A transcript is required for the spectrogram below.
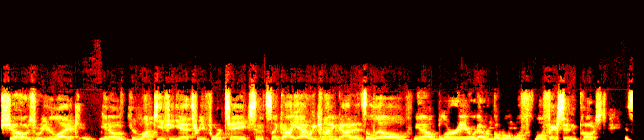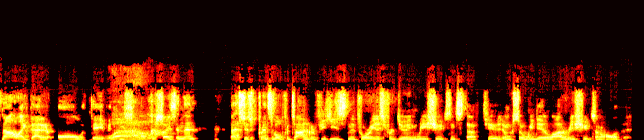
shows where you're like, you know, you're lucky if you get three, four takes and it's like, oh yeah, we kind of got it. It's a little, you know, blurry or whatever, but we'll, we'll, we'll fix it in post. It's not like that at all with David. He's so Wow. precise. And then that's just principal photography. He's notorious for doing reshoots and stuff too. And so we did a lot of reshoots on all of it.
